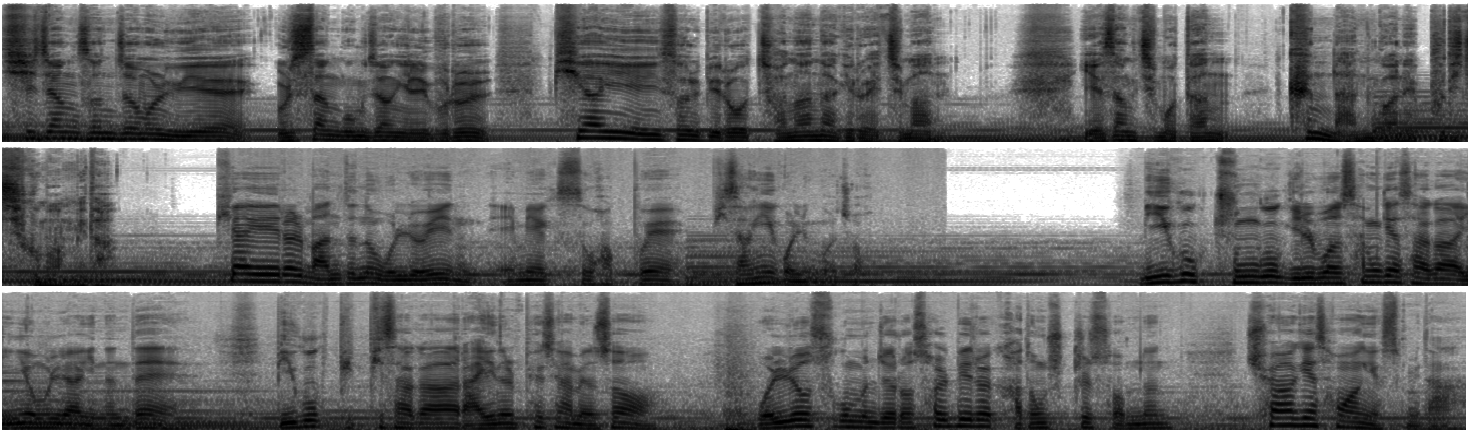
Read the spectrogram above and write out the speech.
시장 선점을 위해 울산 공장 일부를 PIA 설비로 전환하기로 했지만 예상치 못한 큰 난관에 부딪히고 맙니다. PIA를 만드는 원료인 MEX 확보에 비상이 걸린 거죠. 미국, 중국, 일본 3개사가 잉여 물량이 있는데 미국 BP사가 라인을 폐쇄하면서 원료 수급 문제로 설비를 가동시킬 수 없는 최악의 상황이었습니다.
